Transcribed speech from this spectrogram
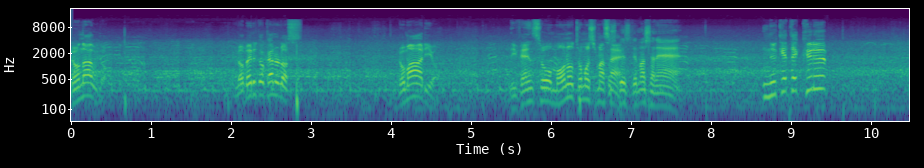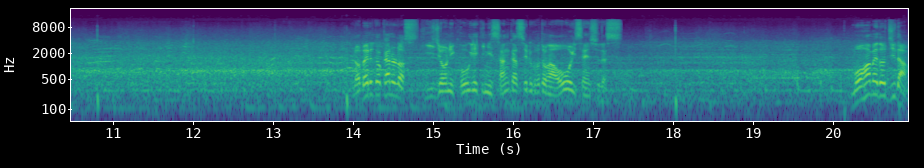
ロナウドロベルト・カルロスロマーリオディフェンスをものともしません。出ましたね。抜けてくるロベルト・カルロス非常に攻撃に参加することが多い選手です。モハメド・ジダン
